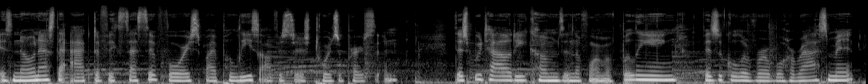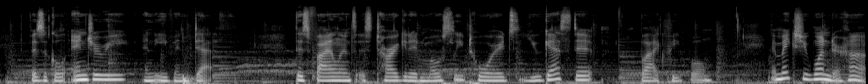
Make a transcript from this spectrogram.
is known as the act of excessive force by police officers towards a person. This brutality comes in the form of bullying, physical or verbal harassment, physical injury, and even death. This violence is targeted mostly towards, you guessed it, black people. It makes you wonder, huh?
